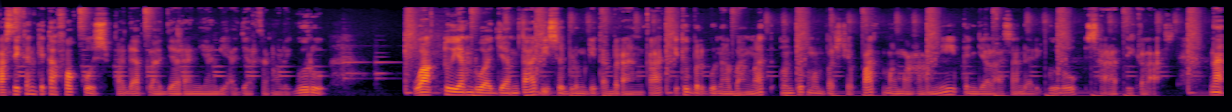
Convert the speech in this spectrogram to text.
pastikan kita fokus pada pelajaran yang diajarkan oleh guru waktu yang dua jam tadi sebelum kita berangkat itu berguna banget untuk mempercepat memahami penjelasan dari guru saat di kelas. Nah,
